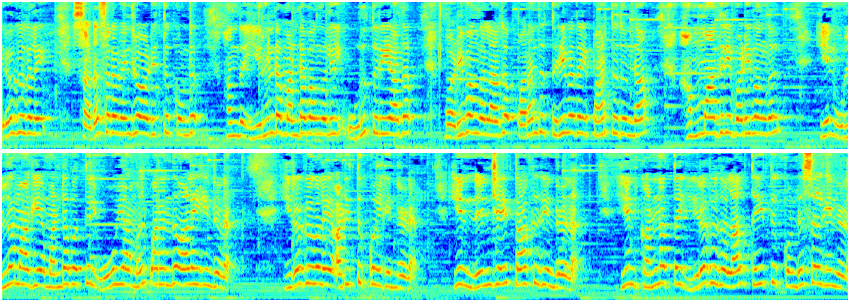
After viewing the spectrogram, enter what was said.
இறகுகளை சடசடவென்று அடித்துக்கொண்டு அந்த இருண்ட மண்டபங்களில் உரு தெரியாத வடிவங்களாக பறந்து திரிவதை பார்த்ததுண்டா? அம்மாதிரி வடிவங்கள் என் உள்ளமாகிய மண்டபத்தில் ஓயாமல் பறந்து அலைகின்றன இறகுகளை அடித்துக்கொள்கின்றன என் நெஞ்சை தாக்குகின்றன என் கன்னத்தை இறகுகளால் தேய்த்து கொண்டு செல்கின்றன.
